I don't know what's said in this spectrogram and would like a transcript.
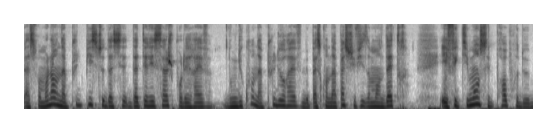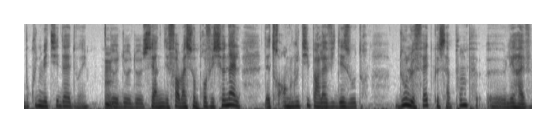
à ce moment-là, on n'a plus de piste d'atterrissage pour les rêves. Donc du coup, on n'a plus de rêves, mais parce qu'on n'a pas suffisamment d'être. Et effectivement, c'est le propre de beaucoup de métiers d'aide. Ouais. Hmm. De, de- de- c'est une des formations professionnelles, d'être englouti par la vie des autres. D'où le fait que ça pompe euh, les rêves.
